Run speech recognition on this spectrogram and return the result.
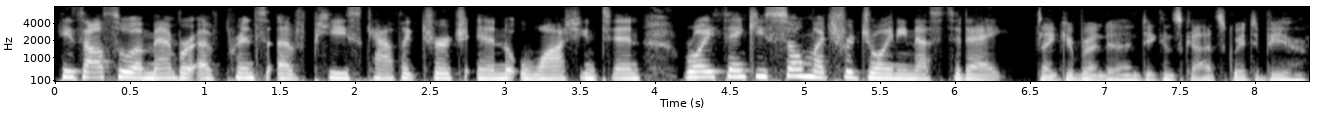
He's also a member of Prince of Peace Catholic Church in Washington. Roy, thank you so much for joining us today. Thank you, Brenda and Deacon Scott. It's great to be here.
